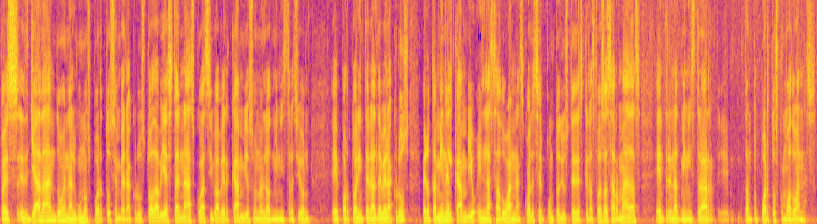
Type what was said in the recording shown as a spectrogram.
pues, eh, ya dando en algunos puertos en Veracruz. Todavía está en ascuas si va a haber cambios o no en la administración eh, portuaria integral de Veracruz, pero también el cambio en las aduanas. ¿Cuál es el punto de ustedes? Que las Fuerzas Armadas entren a administrar eh, tanto puertos como aduanas.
